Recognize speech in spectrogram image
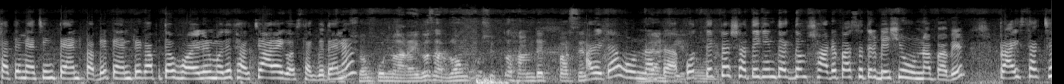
সাথে ম্যাচিং প্যান্ট পাবে প্যান্টের কাপড়টা ভয়েলের মধ্যে থাকছে আড়াই গজ থাকবে তাই না? সম্পূর্ণ আড়াই গজ আর রং কোষের তো হান্ড্রেড পার্সেন্ট আর এটা ওড়নাটা প্রত্যেকটার সাথে কিন্তু একদম সাড়ে পাঁচ হাতের বেশি ওড়না পাবে। প্রাইস থাকছে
